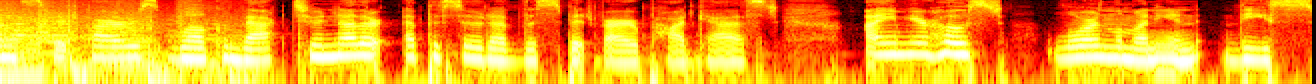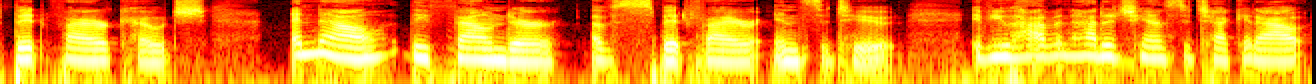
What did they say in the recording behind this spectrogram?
on, Spitfires. Welcome back to another episode of the Spitfire Podcast. I am your host, Lauren Lemunyon, the Spitfire Coach, and now the founder of Spitfire Institute. If you haven't had a chance to check it out,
